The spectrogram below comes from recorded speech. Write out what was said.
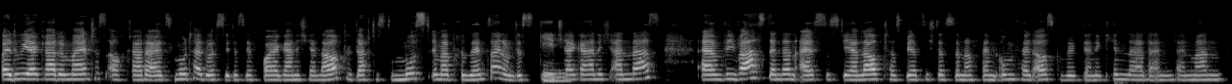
weil du ja gerade meintest, auch gerade als Mutter, du hast dir das ja vorher gar nicht erlaubt, du dachtest, du musst immer präsent sein und es geht mhm. ja gar nicht anders. Ähm, wie war es denn dann, als du es dir erlaubt hast? Wie hat sich das denn auf dein Umfeld ausgewirkt, deine Kinder, dein, dein Mann?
